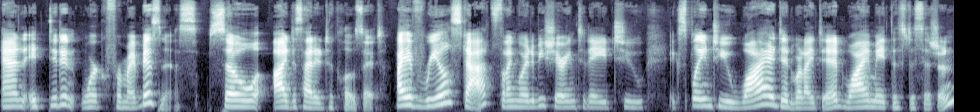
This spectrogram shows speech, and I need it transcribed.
and it didn't work for my business. So I decided to close it. I have real stats that I'm going to be sharing today to explain to you why I did what I did, why I made this decision.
